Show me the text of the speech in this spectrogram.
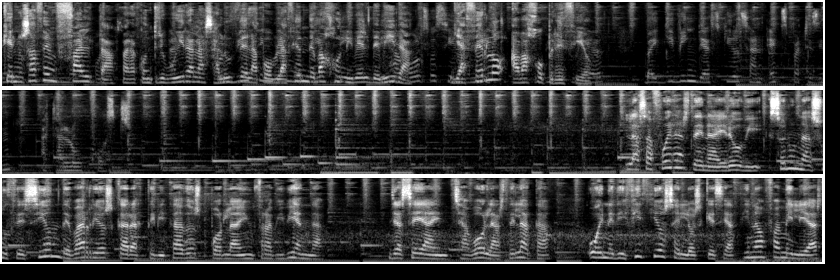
que nos hacen falta para contribuir a la salud de la población de bajo nivel de vida y hacerlo a bajo precio. Las afueras de Nairobi son una sucesión de barrios caracterizados por la infravivienda, ya sea en chabolas de lata o en edificios en los que se hacinan familias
